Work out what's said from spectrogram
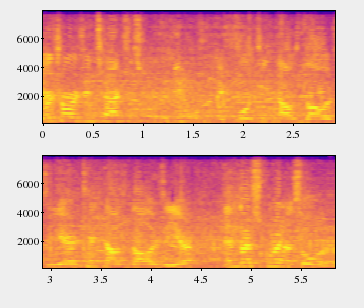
they're charging taxes from people who make $14,000 a year, $10,000 a year, and they're screwing us over.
